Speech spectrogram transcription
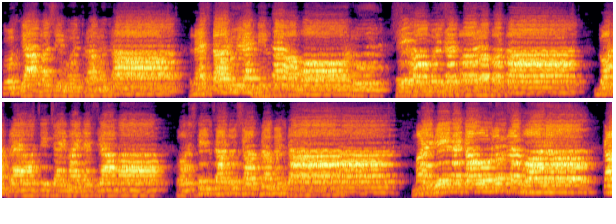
Cu teamă și mult frământat. Le stăruie minte omorul mai de seamă Conștiința nu și-au frământat Mai bine ca unul să moară Ca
